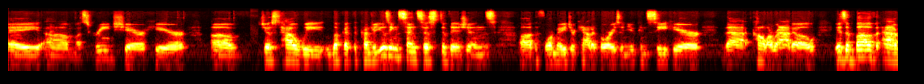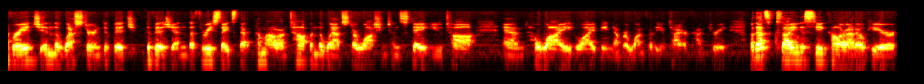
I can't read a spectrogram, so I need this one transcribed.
a, um, a screen share here of just how we look at the country using census divisions, uh, the four major categories, and you can see here that Colorado is above average in the Western Division. The three states that come out on top in the West are Washington State, Utah, and Hawaii, Hawaii being number one for the entire country. But that's exciting to see Colorado here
